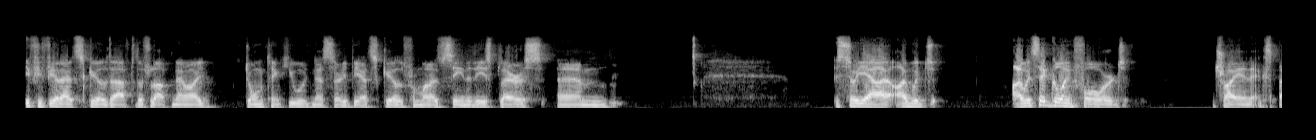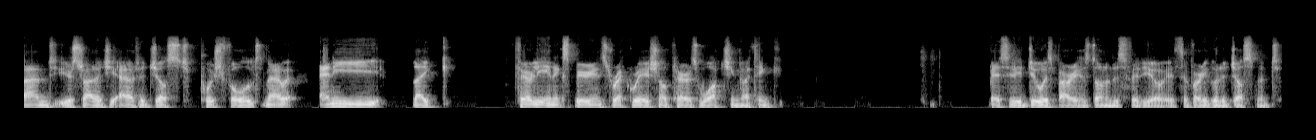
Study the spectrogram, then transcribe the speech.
if you feel outskilled after the flop, now I don't think you would necessarily be outskilled from what I've seen of these players. Um, so yeah, I, would, I would say going forward, try and expand your strategy out to just push fold. Now, any like fairly inexperienced recreational players watching, I think basically do as Barry has done in this video. It's a very good adjustment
